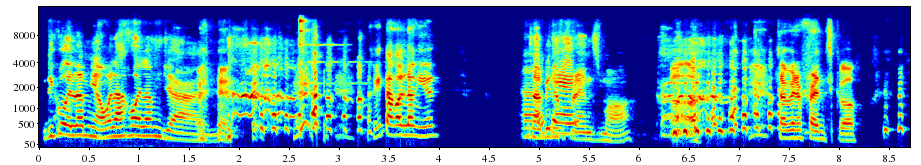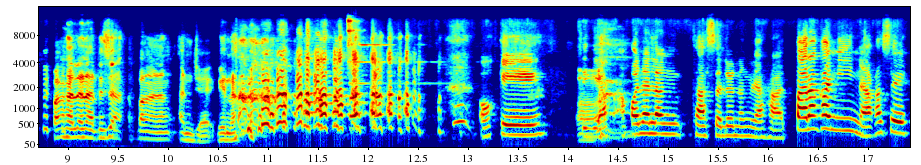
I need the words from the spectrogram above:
Hindi ko alam yan. Wala ko alam dyan. Nakita ko lang yun. Sabi ng Okay. friends mo, Oo. Sabi ng friends ko. pangalan natin sa pangalan ng Anje. Gina. Okay. Sige, Ah. ako na lang sasalo ng lahat. Parang kanina, kasi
